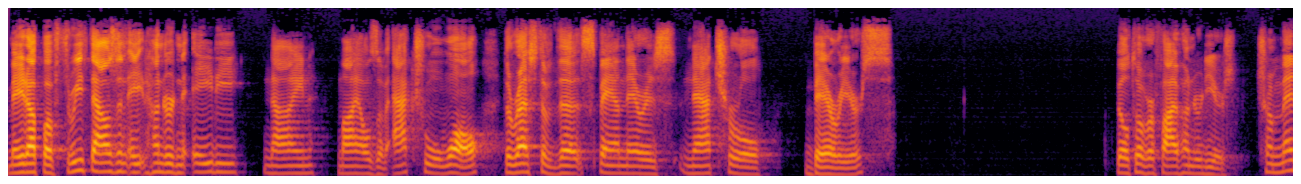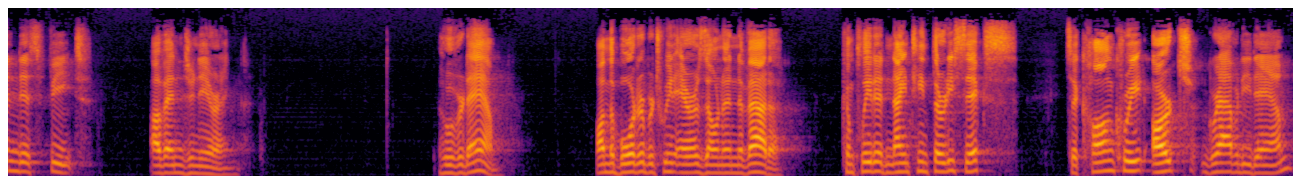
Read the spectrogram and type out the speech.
made up of 3,889 miles of actual wall. The rest of the span there is natural barriers. Built over 500 years. Tremendous feat of engineering. Hoover Dam on the border between Arizona and Nevada. Completed in 1936. It's a concrete arch gravity dam.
